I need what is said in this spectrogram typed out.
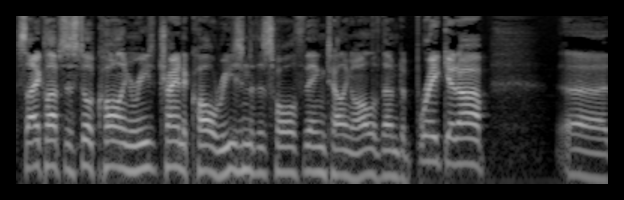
Cyclops is still calling, re- trying to call reason to this whole thing, telling all of them to break it up. Uh,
